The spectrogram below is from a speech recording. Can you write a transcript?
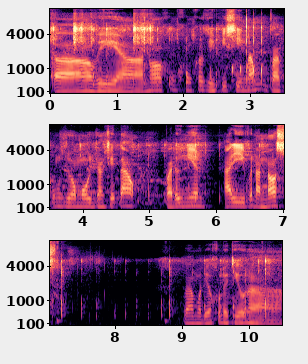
À, vì uh, nó cũng không khác gì PC lắm và cũng do môi đang chế tạo. Và đương nhiên ID vẫn là NOS và một điều không thể thiếu là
